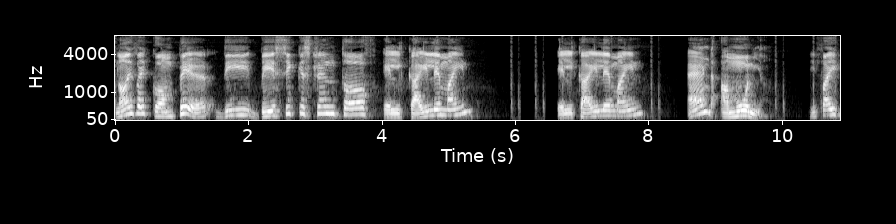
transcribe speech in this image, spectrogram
Now if I compare the basic strength of alkylamine, alkylamine and ammonia. If I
